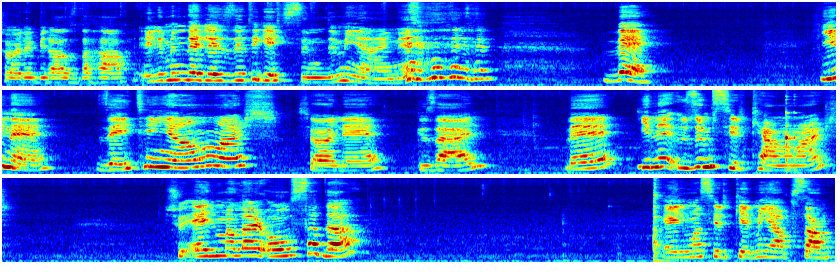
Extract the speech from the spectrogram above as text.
şöyle biraz daha elimin de lezzeti geçsin değil mi yani? Ve yine zeytinyağım var. Şöyle güzel. Ve yine üzüm sirkem var. Şu elmalar olsa da elma sirkemi yapsam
